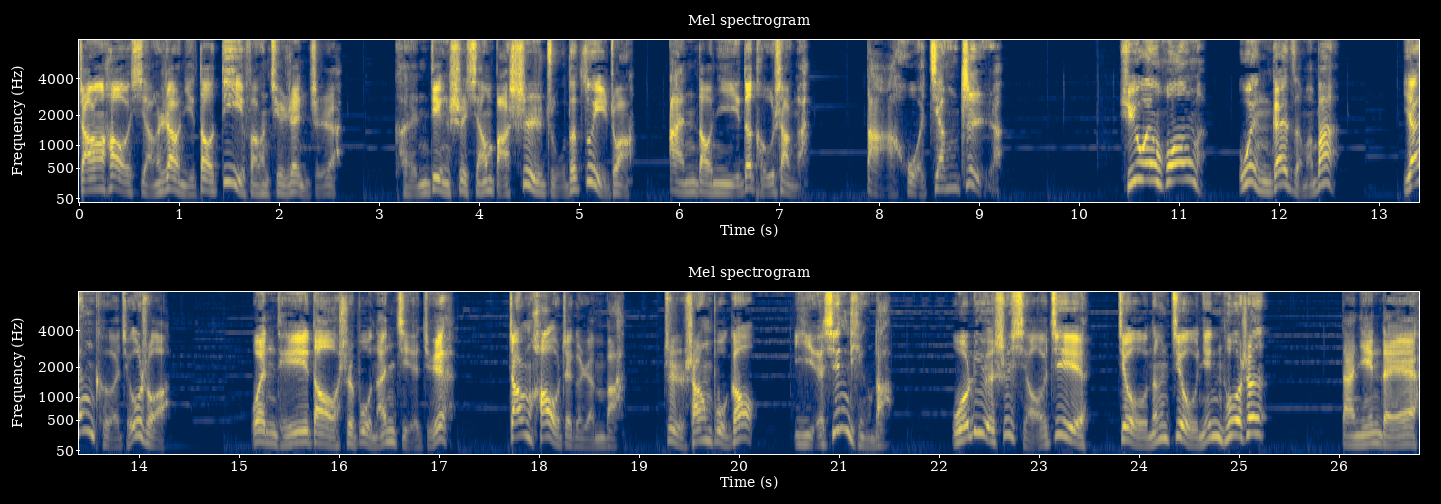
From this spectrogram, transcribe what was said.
张浩想让你到地方去任职，肯定是想把事主的罪状安到你的头上啊，大祸将至啊！”徐温慌了。问该怎么办？严可求说：“问题倒是不难解决。张浩这个人吧，智商不高，野心挺大。我略施小计就能救您脱身，但您得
